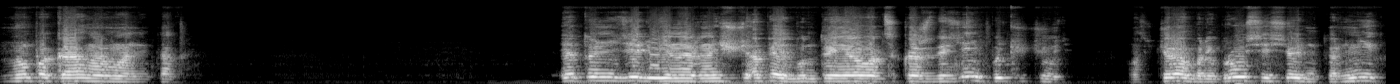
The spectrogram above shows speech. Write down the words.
Но пока нормально так. Эту неделю я, наверное, еще опять буду тренироваться каждый день по чуть-чуть. Вот вчера были бруси, сегодня турник.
